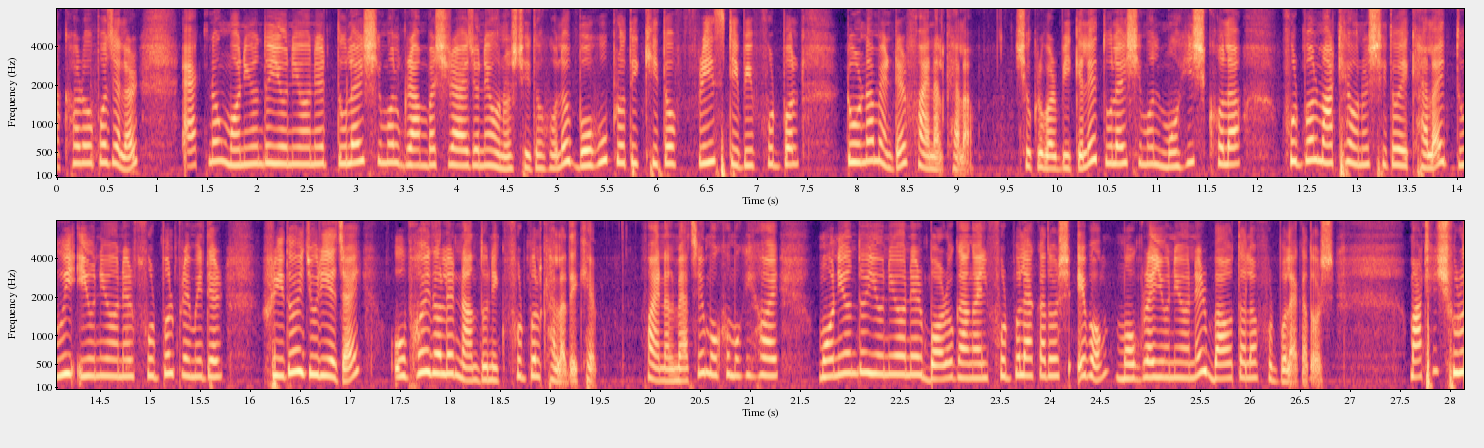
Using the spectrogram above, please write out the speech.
আখাউড়া উপজেলার এক নং মনিয়ন্দ ইউনিয়নের তুলাই শিমুল গ্রামবাসীর আয়োজনে অনুষ্ঠিত হলো বহু প্রতীক্ষিত ফ্রিজ টিভি ফুটবল টুর্নামেন্টের ফাইনাল খেলা। শুক্রবার বিকেলে তুলাই শিমুল মহিষ খোলা ফুটবল মাঠে অনুষ্ঠিত এই খেলায় দুই ইউনিয়নের ফুটবল প্রেমীদের হৃদয় জুড়িয়ে যায় উভয় দলের নান্দনিক ফুটবল খেলা দেখে। ফাইনাল ম্যাচে মুখোমুখি হয় মনিয়ন্দ ইউনিয়নের বড় গাঙাইল ফুটবল একাদশ এবং মোগরা ইউনিয়নের বাউতলা ফুটবল একাদশ। মাঠের শুরু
